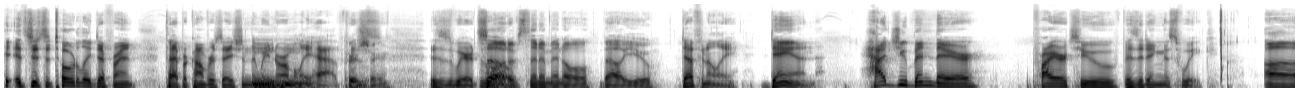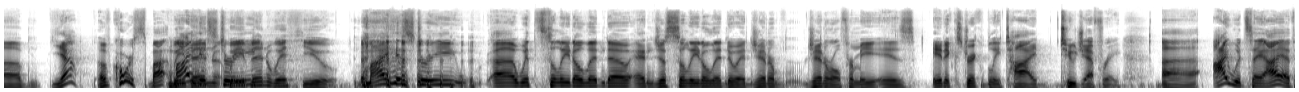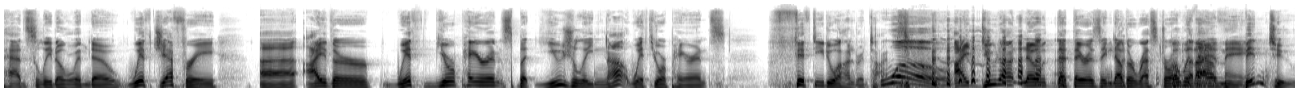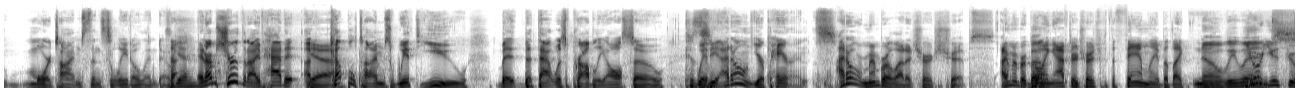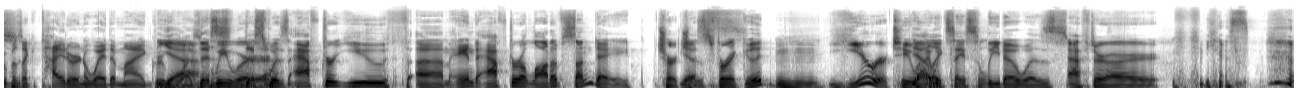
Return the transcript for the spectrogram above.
it's just a totally different type of conversation than we normally have. Mm-hmm. For sure. This is weird. There's so a lot of sentimental value. definitely. Dan, had you been there prior to visiting this week? Um, yeah, of course. My, We've my been, history, we've been with you. my history uh, with Cielito Lindo and just Cielito Lindo in general, general for me is inextricably tied to Jeffrey. Uh, I would say I have had Cielito Lindo with Jeffrey, uh, either with your parents, but usually not with your parents. 50 to 100 times. Whoa. I do not know that there is another restaurant that I have me. been to more times than Cielito Lindo. Yeah. And I'm sure that I've had it a Yeah. couple times with you, but but that was probably also with see, I don't- your parents. I don't remember a lot of church trips. I remember going after church with the family, but like No, we went. your youth group was like tighter in a way that my group Yeah. was. This We were. this was after youth um, and after a lot of Sunday churches Yes. for a good mm-hmm. year or two. Yeah, I like- would say Cielito was after our yes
